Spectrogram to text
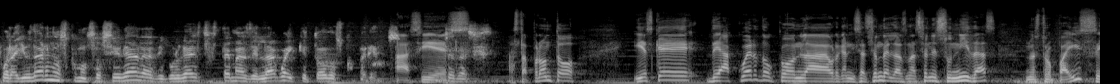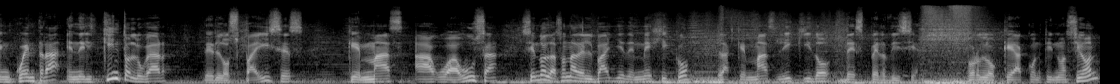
por ayudarnos como sociedad a divulgar estos temas del agua y que todos cooperemos. Así es. Muchas gracias. Hasta pronto. Y es que, de acuerdo con la Organización de las Naciones Unidas, nuestro país se encuentra en el quinto lugar de los países que más agua usa, siendo la zona del Valle de México la que más líquido desperdicia. Por lo que a continuación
